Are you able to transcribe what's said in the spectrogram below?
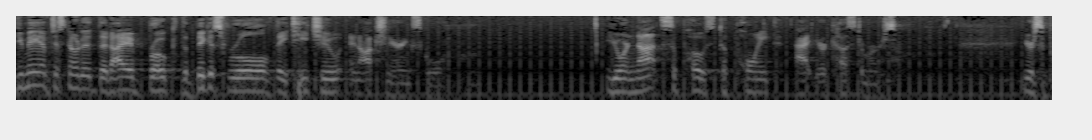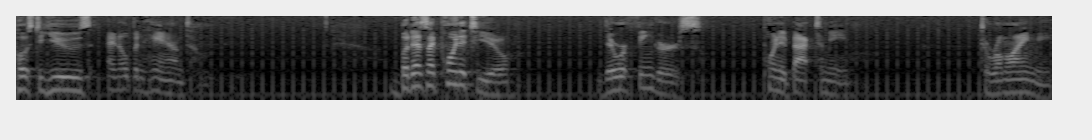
You may have just noted that I broke the biggest rule they teach you in auctioneering school. You are not supposed to point at your customers. You're supposed to use an open hand. But as I pointed to you, there were fingers pointed back to me to remind me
